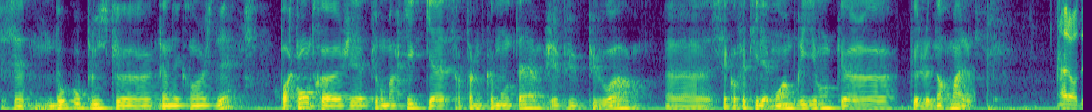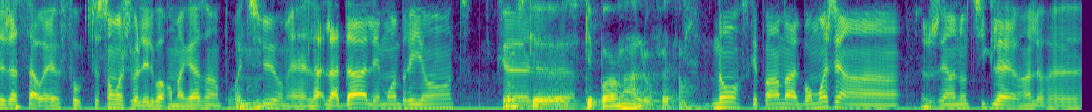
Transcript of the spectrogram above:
c'est beaucoup plus qu'un écran HD. Par contre, euh, j'ai pu remarquer qu'il y a certains commentaires que j'ai pu, pu voir, euh, c'est qu'en fait, il est moins brillant que, que le normal. Alors déjà ça, ouais. Faut, de toute façon, moi je vais aller le voir en magasin pour être Mhm. sûr, mais la, la dalle est moins brillante que... Donc, ce, qui est, le- ce qui est pas un mal, en fait. hein. Non, ce qui est pas un mal. Bon, moi j'ai un, j'ai un anti-glare hein, euh,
